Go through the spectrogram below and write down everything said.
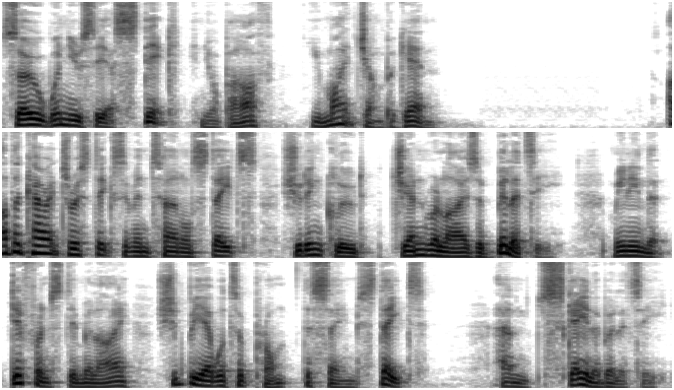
so when you see a stick in your path, you might jump again. Other characteristics of internal states should include generalizability, meaning that different stimuli should be able to prompt the same state, and scalability,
